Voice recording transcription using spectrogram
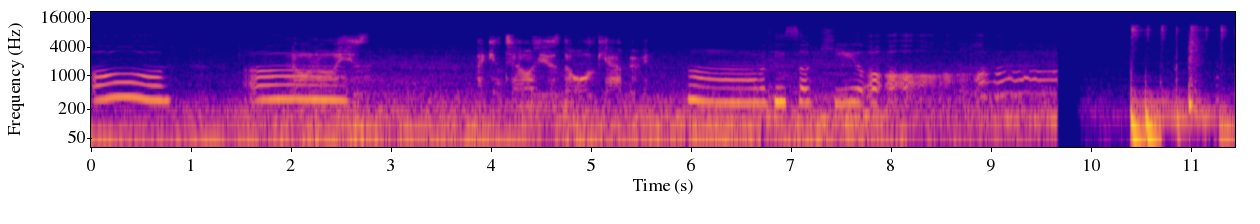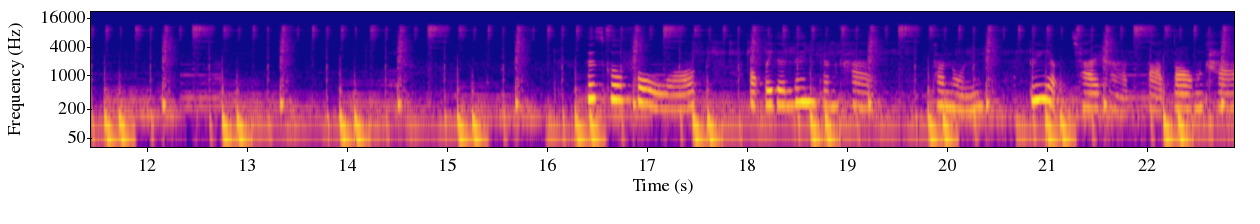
old. Oh, No, no, he's. I can tell he is the old cat, baby. oh, but he's so cute. Oh, oh, oh, oh, oh. Let's go for a walk ออกไปเดินเล่นกันค่ะ ถนนเรียบชายหาดป่าตองค่ะ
